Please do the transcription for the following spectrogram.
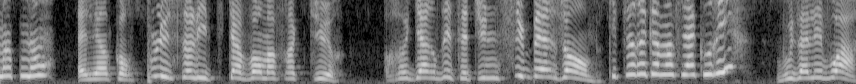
maintenant? Elle est encore plus solide qu'avant ma fracture. Regardez, c'est une super jambe. Tu peux recommencer à courir? Vous allez voir.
